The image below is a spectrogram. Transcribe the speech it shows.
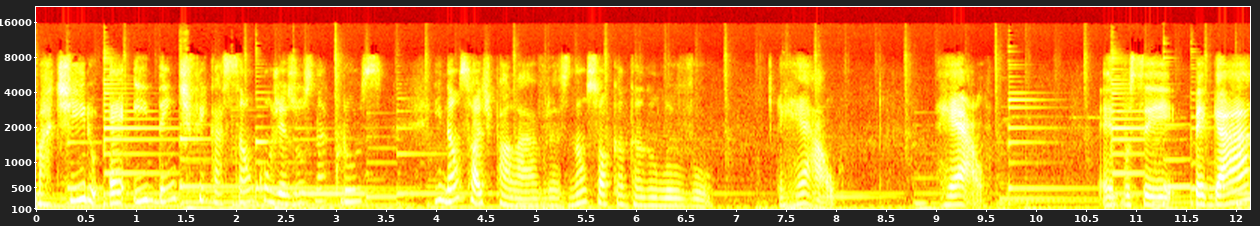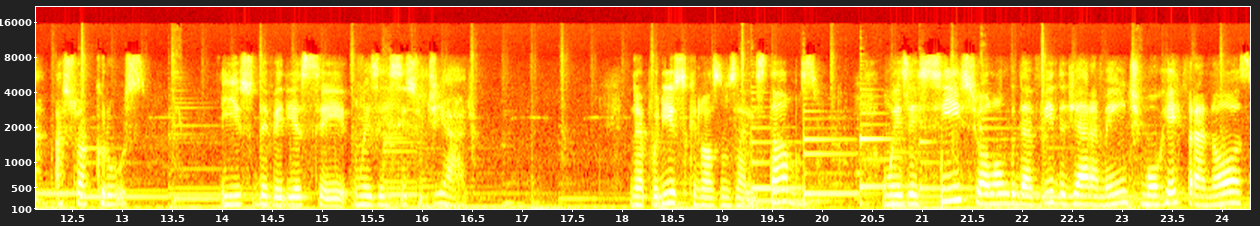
Martírio é identificação com Jesus na cruz. E não só de palavras, não só cantando um louvor. É real. Real é você pegar a sua cruz e isso deveria ser um exercício diário. Não é por isso que nós nos alistamos? Um exercício ao longo da vida, diariamente, morrer para nós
